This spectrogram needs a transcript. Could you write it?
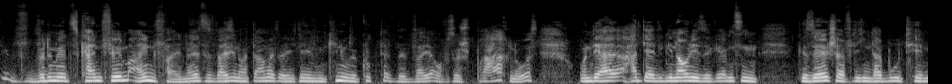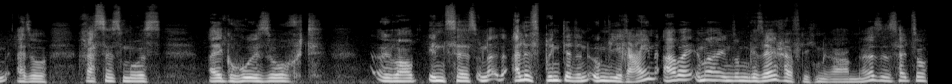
Würde mir jetzt kein Film einfallen. Das weiß ich noch damals, als ich den im Kino geguckt habe, war ja auch so sprachlos. Und der hat ja genau diese ganzen gesellschaftlichen Tabuthemen, also Rassismus, Alkoholsucht, überhaupt Inzest und alles bringt er dann irgendwie rein, aber immer in so einem gesellschaftlichen Rahmen. Ne? Es ist halt so,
